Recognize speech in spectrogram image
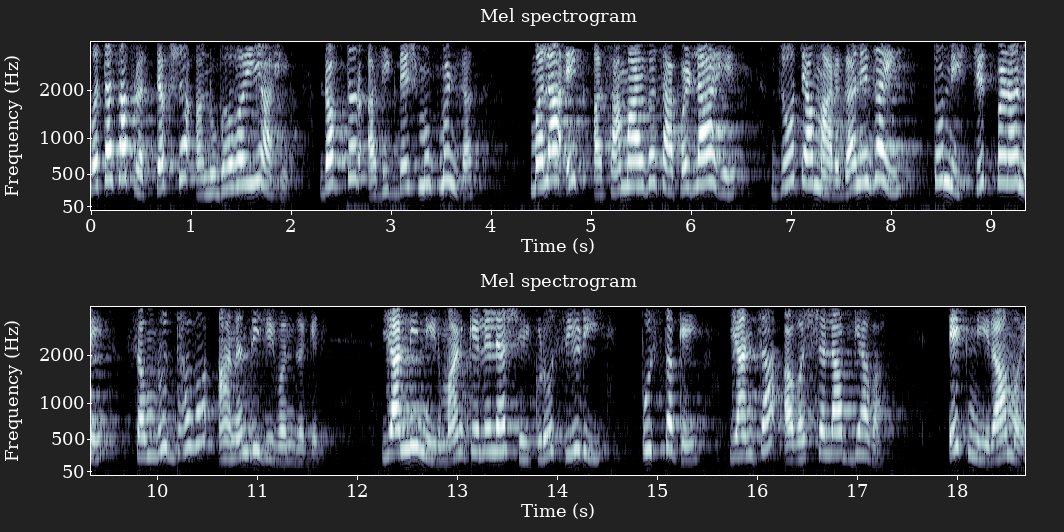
व तसा प्रत्यक्ष अनुभवही आहे. डॉक्टर अधिक देशमुख म्हणतात मला एक असा मार्ग सापडला आहे जो त्या मार्गाने जाईल तो निश्चितपणाने समृद्ध व आनंदी जीवन जगेल. यांनी निर्माण केलेल्या शेकडो सीडी पुस्तके यांचा अवश्य लाभ घ्यावा. एक निरामय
